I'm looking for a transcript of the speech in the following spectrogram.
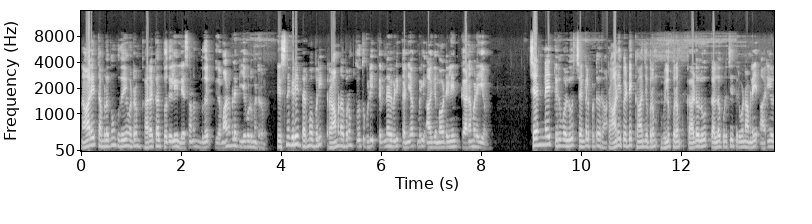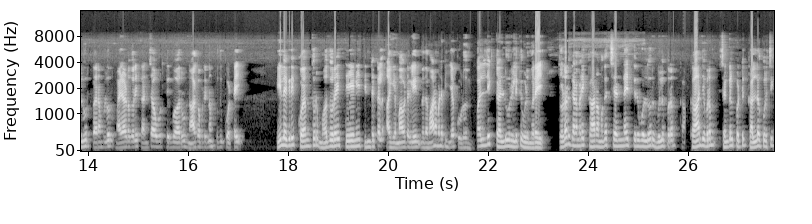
நாளை தமிழகம் புதுவை மற்றும் காரைக்கால் பகுதிகளில் லேசானது முதல் மிதமான மழை பெய்யக்கூடும் என்றும். கிருஷ்ணகிரி தருமபுரி ராமநாதபுரம் தூத்துக்குடி திருநெல்வேலி கன்னியாகுமரி ஆகிய மாவட்டங்களில் கனமழையும். சென்னை திருவள்ளூர் செங்கல்பட்டு ராணிப்பேட்டை காஞ்சிபுரம் விழுப்புரம் கடலூர் கள்ளக்குறிச்சி திருவண்ணாமலை அரியலூர் பெரம்பலூர் மயிலாடுதுறை தஞ்சாவூர் திருவாரூர் நாகப்பட்டினம் புதுக்கோட்டை நீலகிரி கோயம்புத்தூர் மதுரை தேனி திண்டுக்கல் ஆகிய மாவட்டங்களில் மிதமான மழை பெய்யக்கூடும். பள்ளி கல்லூரிகளுக்கு விடுமுறை. தொடர் கனமழை காரணமாக சென்னை திருவள்ளூர் விழுப்புரம் காஞ்சிபுரம் செங்கல்பட்டு கள்ளக்குறிச்சி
